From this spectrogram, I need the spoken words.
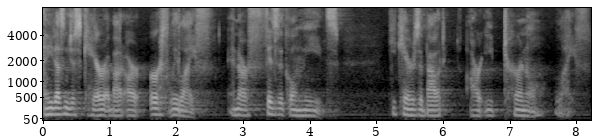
And he doesn't just care about our earthly life and our physical needs, he cares about our eternal life.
